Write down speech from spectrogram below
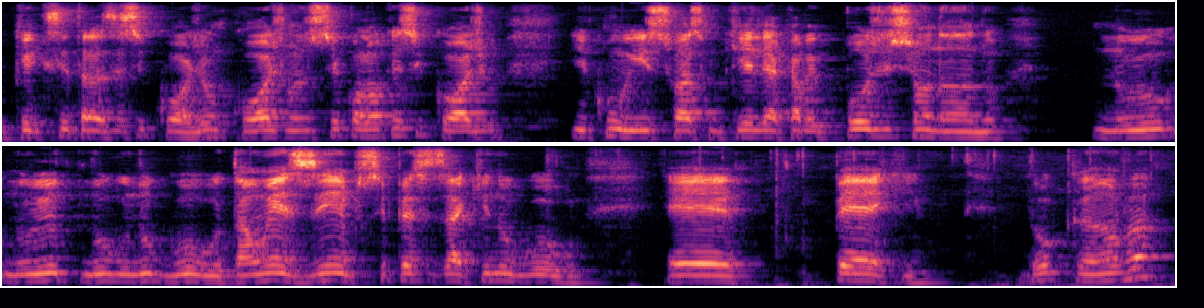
o que, que se traz esse código. É um código, mas você coloca esse código e com isso faz com que ele acabe posicionando no, no, no, no Google, tá? Um exemplo, se precisar aqui no Google, é PEC do Canva,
